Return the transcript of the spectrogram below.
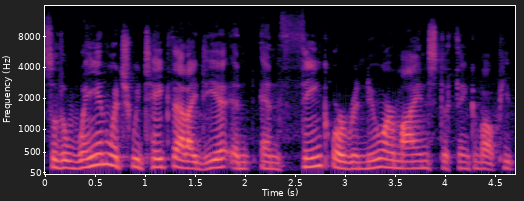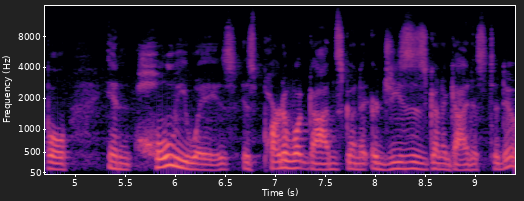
So the way in which we take that idea and, and think or renew our minds to think about people in holy ways is part of what God's going to, or Jesus is going to guide us to do.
